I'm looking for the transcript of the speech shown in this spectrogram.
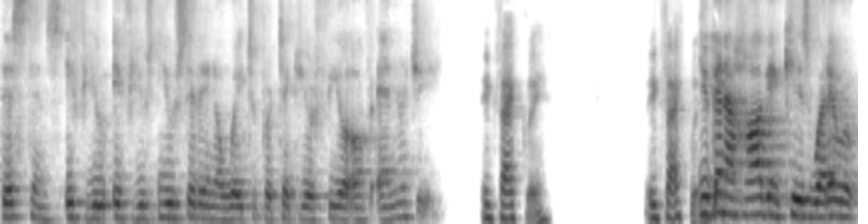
distance if you if you use it in a way to protect your field of energy exactly Exactly. You're gonna hug and kiss whatever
